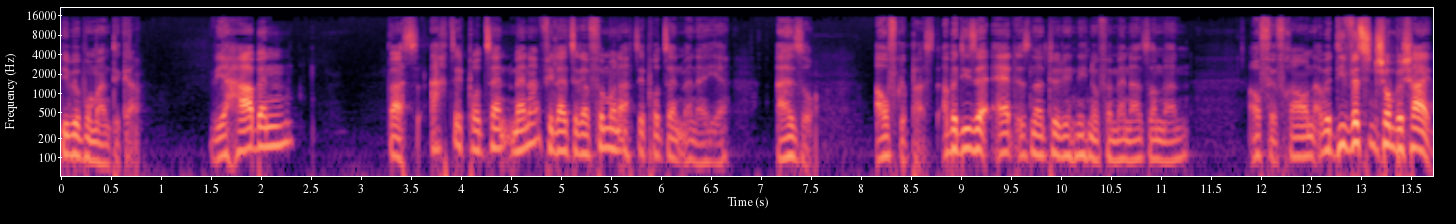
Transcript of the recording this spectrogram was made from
liebe Romantiker, wir haben was, 80% Männer, vielleicht sogar 85% Männer hier. Also, aufgepasst. Aber diese Ad ist natürlich nicht nur für Männer, sondern auch für Frauen. Aber die wissen schon Bescheid.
